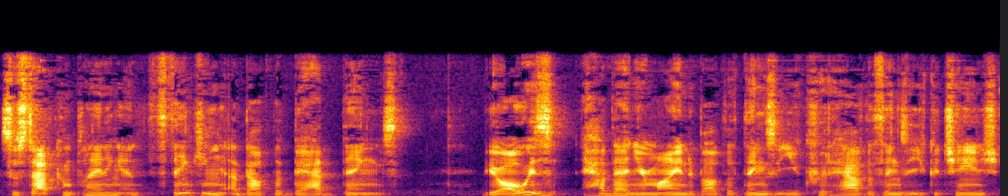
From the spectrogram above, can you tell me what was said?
So stop complaining and thinking about the bad things. You always have that in your mind about the things that you could have, the things that you could change.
